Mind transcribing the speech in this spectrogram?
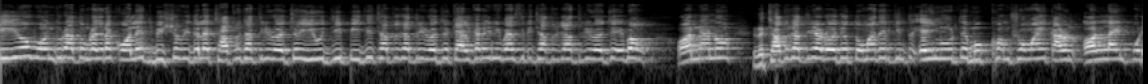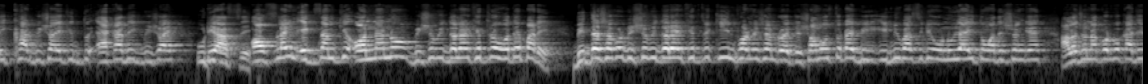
প্রিয় বন্ধুরা, তোমরা যারা কলেজ বিশ্ববিদ্যালয়ের ছাত্রছাত্রী রয়েছে ইউজি পিজি ছাত্রছাত্রী রয়েছে ক্যালকাটা ইউনিভার্সিটি ছাত্রছাত্রী রয়েছে এবং অন্যান্য ছাত্রছাত্রীরা রয়েছে, তোমাদের কিন্তু এই মুহূর্তে মুখ্যম সময়, কারণ অনলাইন পরীক্ষার বিষয়ে কিন্তু একাধিক বিষয় উঠে আসছে। অফলাইন এক্সাম কি অন্যান্য বিশ্ববিদ্যালয়ের ক্ষেত্রেও হতে পারে? বিদ্যাসাগর বিশ্ববিদ্যালয়ের ক্ষেত্রে কি ইনফরমেশন রয়েছে? সমস্তটাই ইউনিভার্সিটি অনুযায়ী তোমাদের সঙ্গে আলোচনা করব। কাজে,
